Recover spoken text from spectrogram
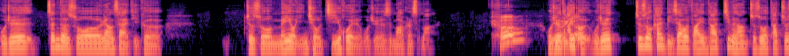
我觉得真的说让塞尔提克，就是说没有赢球机会的，我觉得是 Marcus Smart，我觉得他有，我觉得就是说看比赛会发现他基本上就是说他就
